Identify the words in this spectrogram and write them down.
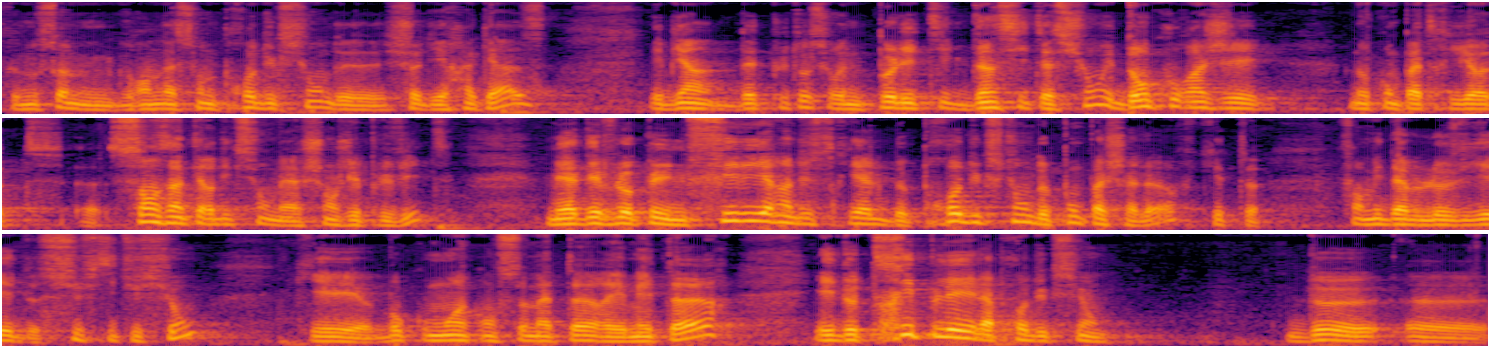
que nous sommes une grande nation de production de chaudières à gaz, eh d'être plutôt sur une politique d'incitation et d'encourager nos compatriotes, euh, sans interdiction, mais à changer plus vite, mais à développer une filière industrielle de production de pompes à chaleur, qui est un formidable levier de substitution, qui est beaucoup moins consommateur et émetteur, et de tripler la production de euh,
